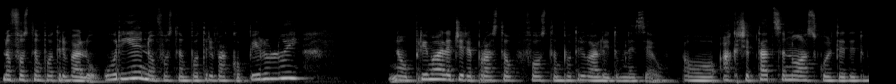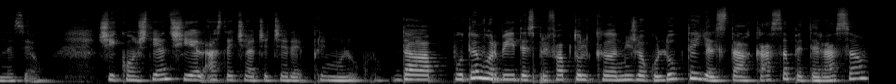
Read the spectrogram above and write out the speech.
nu a fost împotriva lui Urie, nu a fost împotriva copilului, nu, prima alegere proastă a fost împotriva lui Dumnezeu. O acceptat să nu asculte de Dumnezeu. Și conștient și el, asta e ceea ce cere primul lucru. Dar putem vorbi despre faptul că în mijlocul luptei el stă acasă, pe terasă,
